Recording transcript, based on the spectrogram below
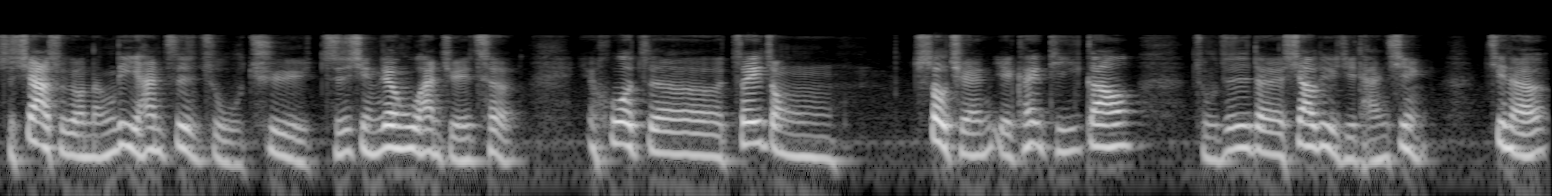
使下属有能力和自主去执行任务和决策，或者这一种授权也可以提高组织的效率及弹性，进而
